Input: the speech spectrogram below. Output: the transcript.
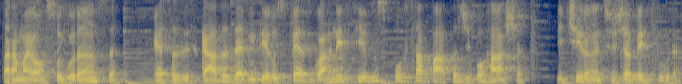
Para maior segurança, essas escadas devem ter os pés guarnecidos por sapatas de borracha e tirantes de abertura.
